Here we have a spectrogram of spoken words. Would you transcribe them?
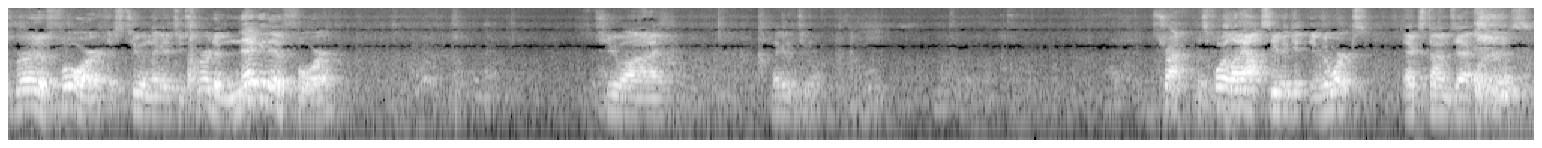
Square root of 4 is 2 and negative 2. Square root of negative 4 2i, negative 2i. Let's try. Let's FOIL it out. See if it, get, if it works. x times x is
